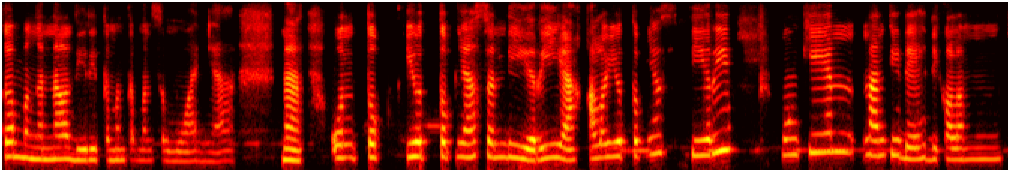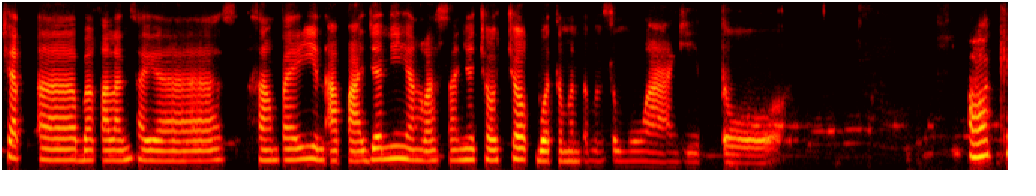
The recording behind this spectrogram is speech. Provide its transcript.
ke mengenal diri teman-teman semuanya. Nah, untuk YouTube-nya sendiri ya, kalau YouTube-nya sendiri mungkin nanti deh di kolom chat, eee, bakalan saya s sampein apa aja nih yang rasanya cocok buat teman-teman semua, gitu. Oke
